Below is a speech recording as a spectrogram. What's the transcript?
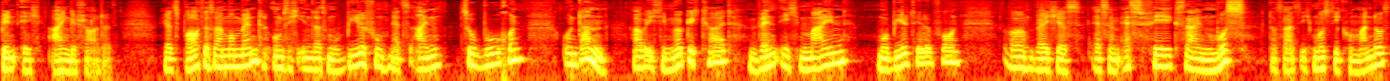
bin ich eingeschaltet. Jetzt braucht es einen Moment, um sich in das Mobilfunknetz einzubuchen und dann habe ich die Möglichkeit, wenn ich mein Mobiltelefon, äh, welches SMS-fähig sein muss, das heißt, ich muss die Kommandos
